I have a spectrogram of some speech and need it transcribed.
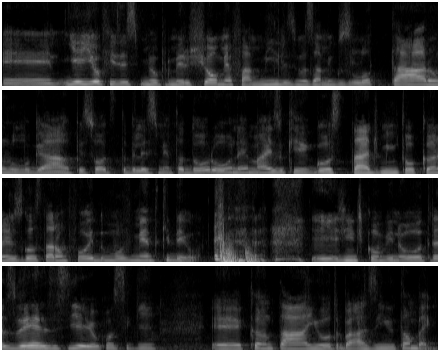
É, e aí eu fiz esse meu primeiro show, minha família, os meus amigos lotaram o lugar, o pessoal do estabelecimento adorou, né? Mais do que gostar de mim tocando, eles gostaram foi do movimento que deu. e aí a gente combinou outras vezes e aí eu consegui é, cantar em outro barzinho também.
